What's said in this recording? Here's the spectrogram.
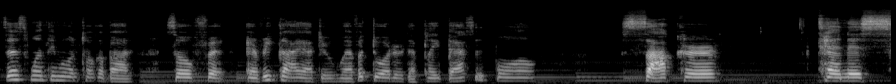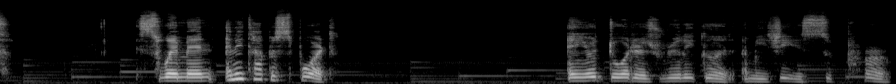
So that's one thing we want to talk about. So for every guy out there who have a daughter that play basketball, soccer, tennis, swimming, any type of sport, and your daughter is really good. I mean, she is superb.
